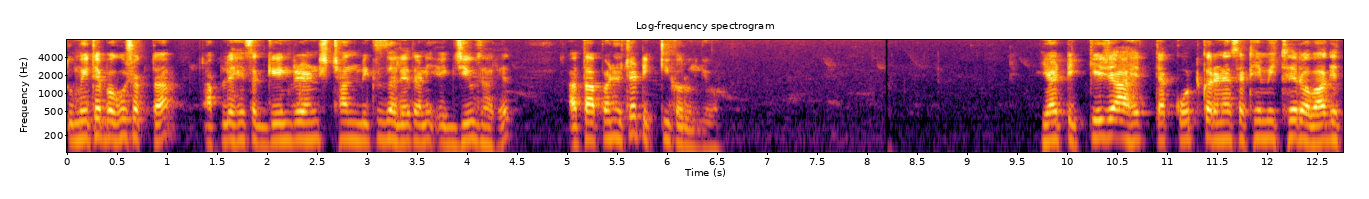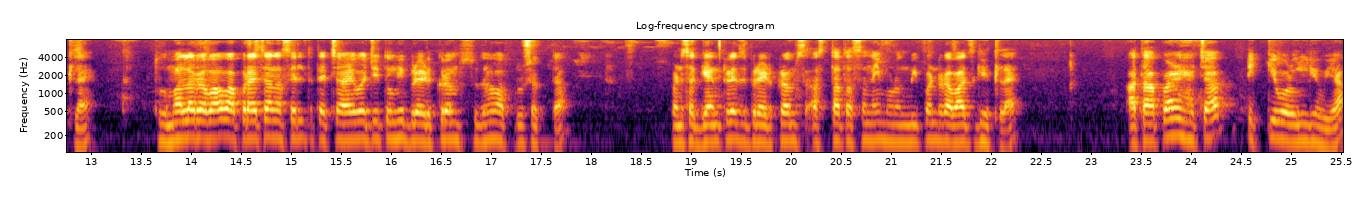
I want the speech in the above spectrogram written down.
तुम्ही इथे बघू शकता आपले हे सगळे इन्ग्रेडियंट्स छान मिक्स झालेत आणि एकजीव झालेत. आता आपण ह्याच्या टिक्की करून घेऊ. ह्या टिक्की ज्या आहेत त्या कोट करण्यासाठी मी इथे रवा घेतला आहे तुम्हाला रवा वापरायचा नसेल तर त्याच्याऐवजी तुम्ही ब्रेड क्रम्ससुद्धा वापरू शकता. पण सगळ्यांकडेच ब्रेड क्रम्स असतात असं नाही म्हणून मी पण रवाच घेतला आहे आता आपण ह्याच्या टिक्की वळून घेऊया.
